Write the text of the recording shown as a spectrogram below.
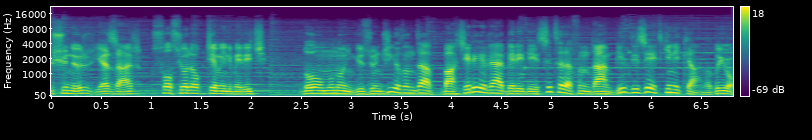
Düşünür, yazar, sosyolog Cemil Meriç, doğumunun 100. yılında Bahçeli Evler Belediyesi tarafından bir dizi etkinlikle anılıyor.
